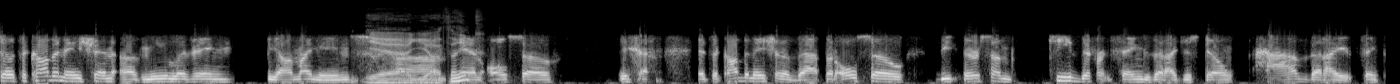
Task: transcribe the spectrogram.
So it's a combination of me living beyond my means. Yeah, um, think? and also, yeah, it's a combination of that, but also the, there's some key different things that I just don't have that I think.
